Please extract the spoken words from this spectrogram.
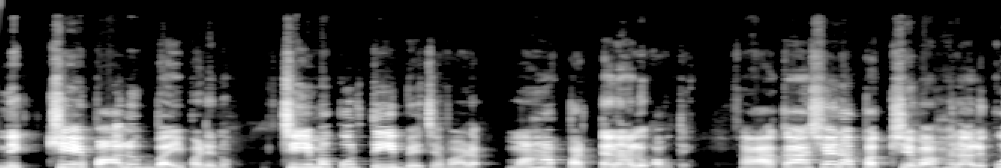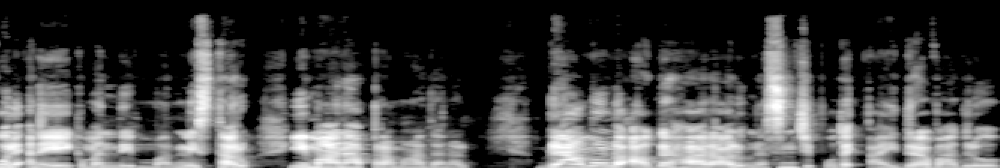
నిక్షేపాలు భయపడెను. చీమకుర్తి బెజవాడ మహాపట్టణాలు అవుతాయి. ఆకాశాన పక్షవాహనాలు కూలి అనేక మంది మరణిస్తారు. విమాన ప్రమాదాలు బ్రాహ్మణుల అగ్రహారాలు నశించిపోతాయి. హైదరాబాద్లో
